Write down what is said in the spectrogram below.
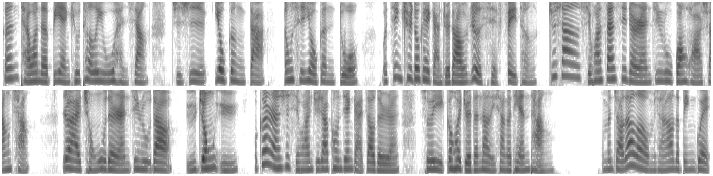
跟台湾的 B N Q 特利屋很像，只是又更大，东西又更多。我进去都可以感觉到热血沸腾，就像喜欢三 C 的人进入光华商场。热爱宠物的人进入到鱼中鱼。我个人是喜欢居家空间改造的人，所以更会觉得那里像个天堂。我们找到了我们想要的冰柜，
